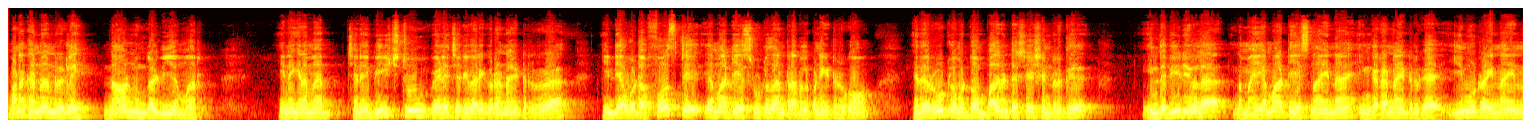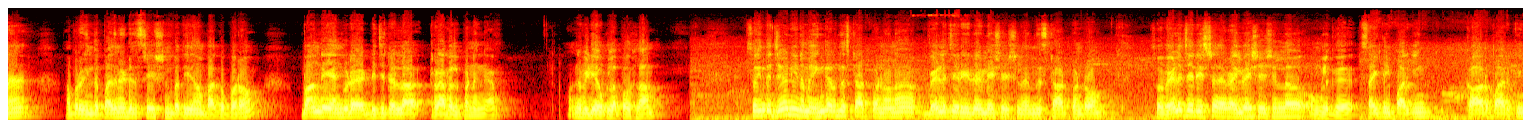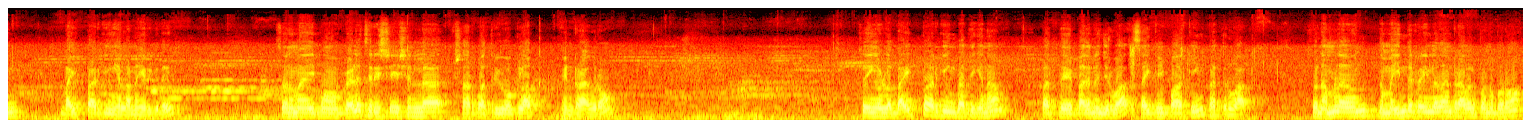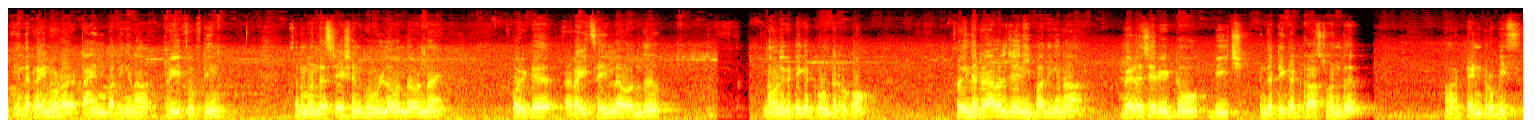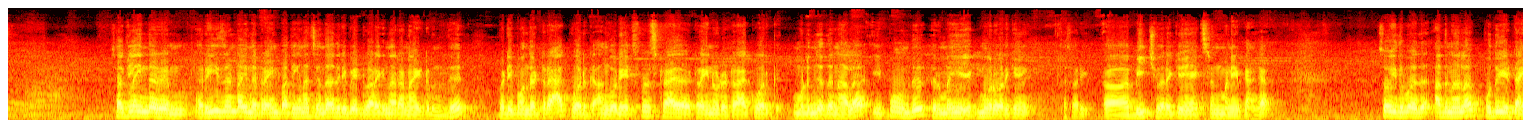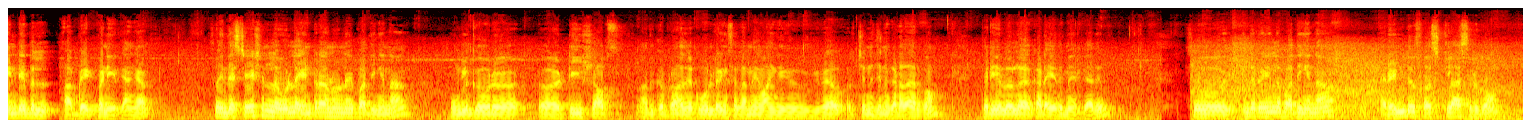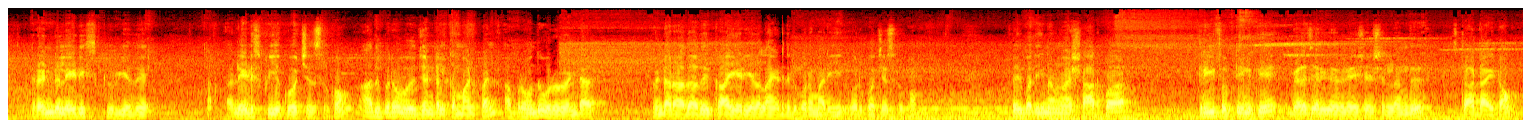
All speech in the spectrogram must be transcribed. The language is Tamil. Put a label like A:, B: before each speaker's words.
A: வணக்கம் நண்பர்களே நான் உங்கள் விஎம்ஆர். இன்றைக்கி நம்ம சென்னை பீச் டூ வேளச்சேரி வரைக்கும் ரன் ஆகிட்டு இருக்கிற இந்தியாவோட ஃபர்ஸ்ட் எம்ஆர்டிஎஸ் ரூட்டில் தான் ட்ராவல் பண்ணிகிட்டு இருக்கோம். இந்த ரூட்டில் மட்டும் பதினெட்டு ஸ்டேஷன் இருக்குது இந்த வீடியோவில் நம்ம எம்ஆர்டிஎஸ்னால் என்ன இங்கே ரன் ஆகிட்டு இருக்க இமு ட்ரெயின்னா என்ன அப்புறம் இந்த பதினெட்டு ஸ்டேஷன் பற்றி தான் பார்க்க போகிறோம் வாங்க என் கூட டிஜிட்டலாக ட்ராவல் பண்ணுங்கள் வாங்க வீடியோக்குள்ளே போகலாம். ஸோ இந்த ஜேர்னி நம்ம எங்கேருந்து ஸ்டார்ட் பண்ணோன்னா வேளச்சேரி ரயில்வே ஸ்டேஷன்லேருந்து ஸ்டார்ட் பண்ணுறோம் ஸோ வேளச்சேரி ரயில்வே ஸ்டேஷனில் உங்களுக்கு cycle parking car parking bike parking எல்லாமே இருக்குது. ஸோ நம்ம இப்போ வேளச்சேரி ஸ்டேஷனில் ஷார்ப்பாக த்ரீ ஓ கிளாக் என்றாகிறோம். ஸோ இங்கே உள்ள பைக் பார்க்கிங் பார்த்தீங்கன்னா பத்து பதினஞ்சு ரூபா. சைக்கிள் பார்க்கிங் பத்து ரூபா. ஸோ நம்மளை வந்து நம்ம இந்த ட்ரெயினில் தான் ட்ராவல் பண்ண போகிறோம் இந்த ட்ரெயினோட டைம் பார்த்தீங்கன்னா த்ரீ ஃபிஃப்டீன் ஸோ நம்ம இந்த ஸ்டேஷனுக்கு உள்ளே வந்தோடனே போயிட்டு ரைட் சைடில் வந்து நம்மளுக்கு டிக்கெட் கவுண்டர் இருக்கும். ஸோ இந்த ட்ராவல் ஜேர்னி பார்த்தீங்கன்னா வேளச்சேரி டு பீச் இந்த டிக்கெட் காஸ்ட் வந்து டென் ருபீஸ் ஸோ ஆக்சுவலாக இந்த ரீசெண்டாக இந்த ட்ரெயின் பார்த்தீங்கன்னா செந்தாதிரிபேட் வரைக்கும் தான் ரன் ஆகிட்டு இருந்தது பட் இப்போ அந்த ட்ராக் ஒர்க் அங்கே ஒரு எக்ஸ்பிரஸ் ட்ரா ட்ரெயினோட ட்ராக் ஒர்க் முடிஞ்சதுனால இப்போ வந்து திரும்பியும் எக்மோர் வரைக்கும் சாரி பீச் வரைக்கும் எக்ஸ்டெண்ட் பண்ணியிருக்காங்க. ஸோ இது அதனால் புதிய டைம் டேபிள் அப்டேட் பண்ணியிருக்காங்க. ஸோ இந்த ஸ்டேஷனில் உள்ள என்ட்ரு ஆனோடனே பார்த்தீங்கன்னா உங்களுக்கு ஒரு டீ ஷாப்ஸ் அதுக்கப்புறம் அதில் கூல் ட்ரிங்க்ஸ் எல்லாமே வாங்கிக்கிற ஒரு சின்ன சின்ன கடை தான் இருக்கும். பெரிய அளவில் கடை எதுவுமே இருக்காது. ஸோ இந்த ட்ரெயினில் பார்த்தீங்கன்னா ரெண்டு ஃபஸ்ட் கிளாஸ் இருக்கும். ரெண்டு லேடிஸ்க்குரியது லேடிஸ்க்குரிய கோச்சஸ் இருக்கும். அதுக்கப்புறம் ஒரு ஜென்ரல் கம்பார்ட்மெண்ட் அப்புறம் வந்து ஒரு வெண்டார் வெண்டார் அதாவது காய்கறி அதெல்லாம் எடுத்துகிட்டு போகிற மாதிரி ஒரு கோச்சஸ் இருக்கும். ஸோ இது பார்த்திங்கன்னா நம்ம ஷார்ப்பாக த்ரீ ஃபிஃப்டீனுக்கு வேளச்சேரி ரயில்வே ஸ்டேஷன்லேருந்து ஸ்டார்ட் ஆகிட்டோம்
